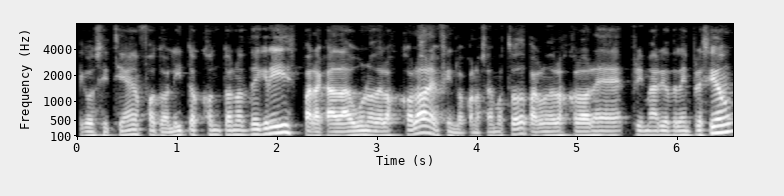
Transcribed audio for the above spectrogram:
que consistía en fotolitos con tonos de gris para cada uno de los colores, en fin, lo conocemos todos, para uno de los colores primarios de la impresión.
